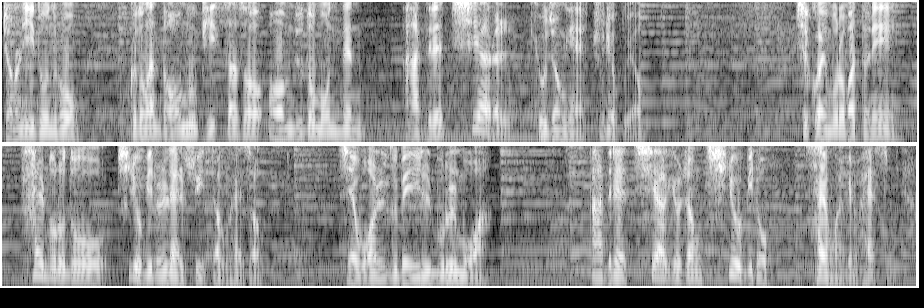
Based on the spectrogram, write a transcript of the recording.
저는 이 돈으로 그동안 너무 비싸서 엄주도 못 낸 아들의 치아를 교정해 주려고요. 치과에 물어봤더니 할부로도 치료비를 낼 수 있다고 해서 제 월급의 일부를 모아 아들의 치아 교정 치료비로 사용하기로 했습니다.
